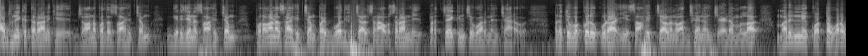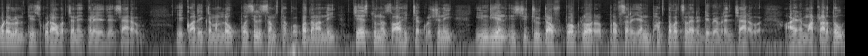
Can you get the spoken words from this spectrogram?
ఆధునిక తరానికి జానపద సాహిత్యం గిరిజన సాహిత్యం పురాణ సాహిత్యంపై బోధించాల్సిన అవసరాన్ని ప్రత్యేకించి వర్ణించారు. ప్రతి ఒక్కరూ కూడా ఈ సాహిత్యాలను అధ్యయనం చేయడం వల్ల మరిన్ని కొత్త ఒరవడులను తీసుకురావచ్చని తెలియజేశారు. ఈ కార్యక్రమంలో పొసిల్ సంస్థ గొప్పదనాన్ని చేస్తున్న సాహిత్య కృషిని Indian institute of folklore professor N Bhaktavatsala Reddy వివరించారు. ఆయన మాట్లాడుతూ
